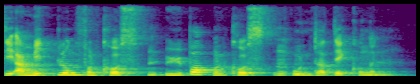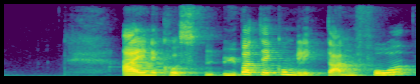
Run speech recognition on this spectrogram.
die Ermittlung von Kostenüber- und Kostenunterdeckungen eine Kostenüberdeckung liegt dann vor,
